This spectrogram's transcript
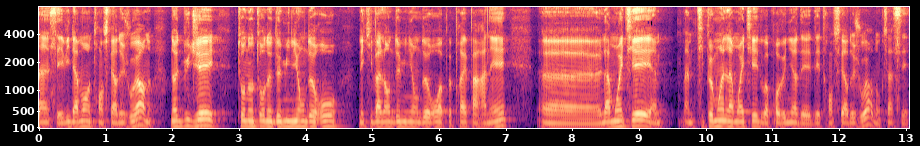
Hein. C'est évidemment un transfert de joueurs. Notre budget tourne autour de 2 millions d'euros, l'équivalent de 2 millions d'euros à peu près par année. Euh, la moitié, un, petit peu moins de la moitié doit provenir des, des transferts de joueurs. Donc ça, c'est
